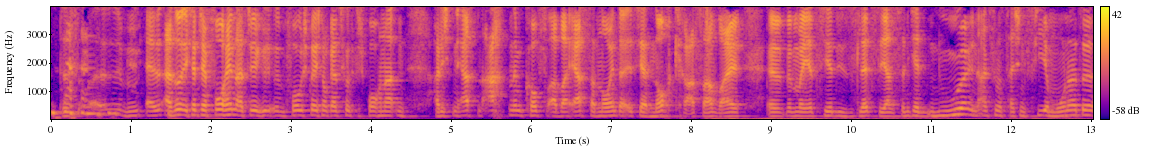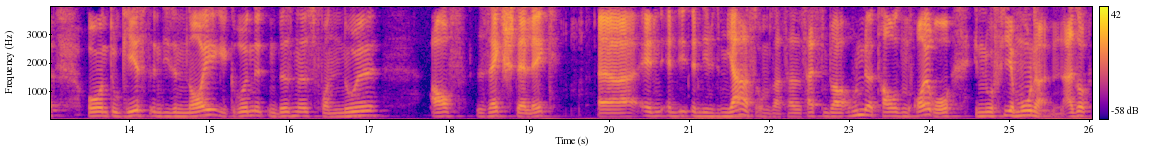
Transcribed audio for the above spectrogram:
Das, äh, also ich hatte ja vorhin, als wir im Vorgespräch noch ganz kurz gesprochen hatten, hatte ich den ersten achten im Kopf, aber erster neunter ist ja noch krasser, weil äh, wenn wir jetzt hier dieses letzte Jahr, das sind ja nur in Anführungszeichen vier Monate und du gehst in diesem neu gegründeten Business von null auf sechsstellig äh, in, in, in, diesem Jahresumsatz. Also das heißt über 100.000 Euro in nur vier Monaten. Also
